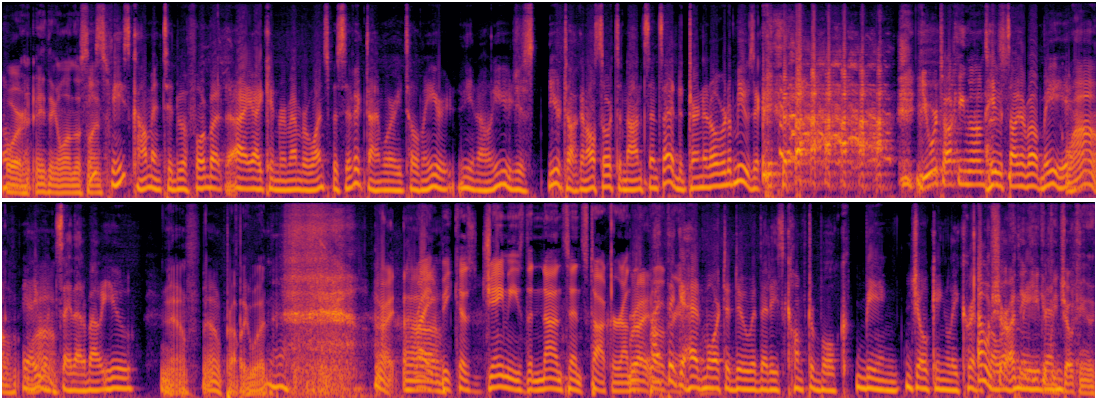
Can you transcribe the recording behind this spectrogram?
or anything along those lines. he's commented before, but I, I can remember one specific time where he told me, "You're, you know, you just you're talking all sorts of nonsense." I had to turn it over to music. You were talking nonsense. he was talking about me. Yeah. Wow. Yeah, he wouldn't say that about you. Yeah, no, probably would. All right. Uh, right, because Jamie's the nonsense talker on this Right. program. I think it had more to do with that he's comfortable being jokingly critical. Oh, sure. Of I think me he could be than- joking.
